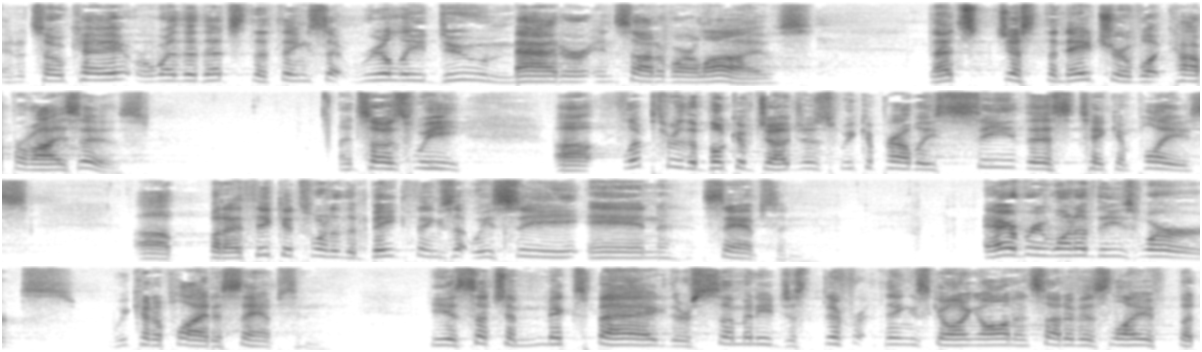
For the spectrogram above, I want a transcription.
and it's okay, or whether that's the things that really do matter inside of our lives, That's just the nature of what compromise is. And so as we uh, flip through the book of Judges, we could probably see this taking place. Uh, but I think it's one of the big things that we see in Samson. Every one of these words we could apply to Samson. He is such a mixed bag. There's so many just different things going on inside of his life. But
